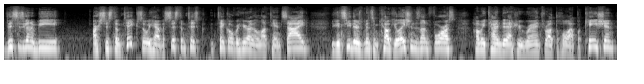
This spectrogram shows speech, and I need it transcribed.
this is going to be our system tick. So we have a system tick over here on the left-hand side. You can see there's been some calculations done for us, how many times it actually ran throughout the whole application,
